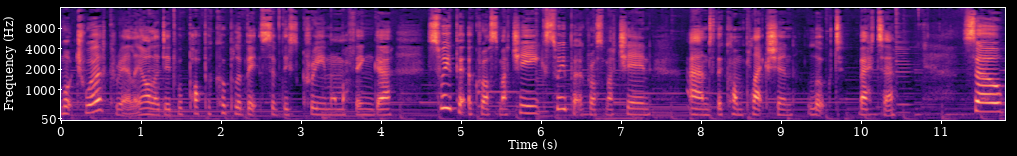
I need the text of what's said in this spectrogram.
much work really. All I did was pop a couple of bits of this cream on my finger, sweep it across my cheek, sweep it across my chin, and the complexion looked better. So,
